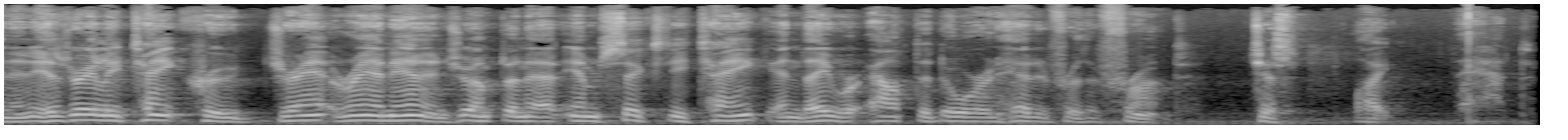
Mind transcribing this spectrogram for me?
and an Israeli tank crew ran in and jumped in that M60 tank, and they were out the door and headed for the front, just like that.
